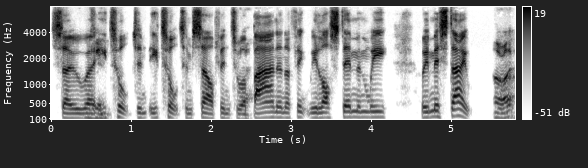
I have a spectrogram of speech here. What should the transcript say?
So uh, he? talked him, he talked himself into a ban, and I think we lost him, and we we missed out. All right.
